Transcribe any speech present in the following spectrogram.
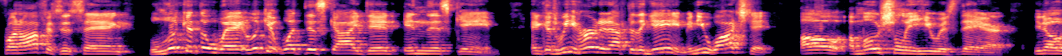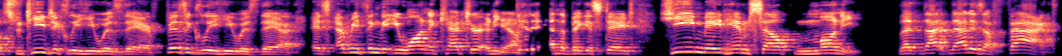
front offices saying, "Look at the way, look at what this guy did in this game." And because we heard it after the game, and you watched it, oh, emotionally he was there. You know, strategically he was there. Physically he was there. It's everything that you want in a catcher, and he yeah. did it on the biggest stage. He made himself money. That that that is a fact.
